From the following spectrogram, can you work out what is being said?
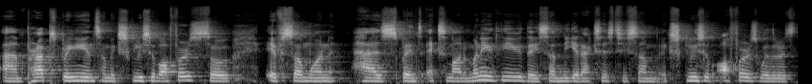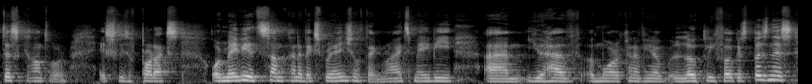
um, perhaps bringing in some exclusive offers. So if someone has spent X amount of money with you, they suddenly get access to some exclusive offers, whether it's discount or exclusive products, or maybe it's some kind of experiential thing, right? Maybe um, you have a more kind of you know locally focused business,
